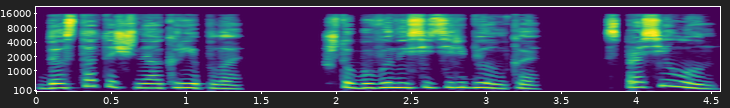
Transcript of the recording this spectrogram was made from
достаточно окрепла, чтобы выносить ребенка? Спросил он.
